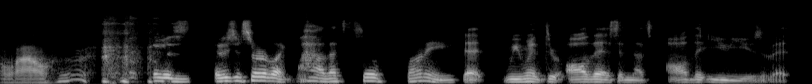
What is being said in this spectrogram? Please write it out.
Oh, wow. it was it was just sort of like, wow, that's so funny that we went through all this and that's all that you use of it.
